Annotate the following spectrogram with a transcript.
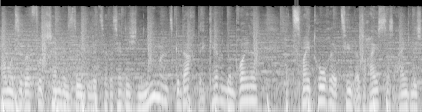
haben uns hier bei Foot Champions durchgesetzt. Das hätte ich niemals gedacht. Der Kevin De Bruyne hat zwei Tore erzielt. Also heißt das eigentlich,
